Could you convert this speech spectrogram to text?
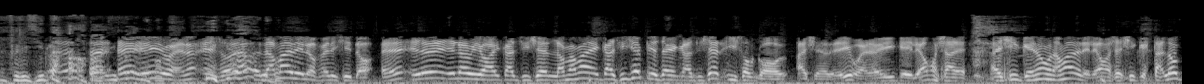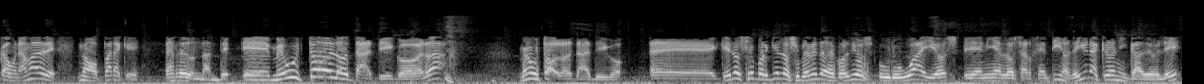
Me felicitaba. Eh, Y eh, y bueno, eso, claro. la madre lo felicitó. ¿eh? Él, él lo vio al canciller. La mamá del canciller piensa que el canciller hizo gol ayer. Y bueno, ¿y que ¿Le vamos a, a decir que no a una madre? ¿Le vamos a decir que está loca una madre? No, ¿para qué? Es redundante. Eh, me gustó lo táctico, ¿verdad? Me gustó lo táctico. Eh, que no sé por qué en los suplementos deportivos uruguayos eh, ni en los argentinos. Leí una crónica de Olé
